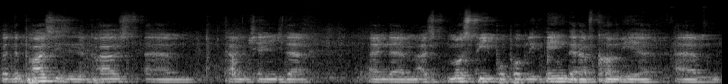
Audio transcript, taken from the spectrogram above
but the past is in the past, um, can't change that. And um, as most people probably think that I've come here, um,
